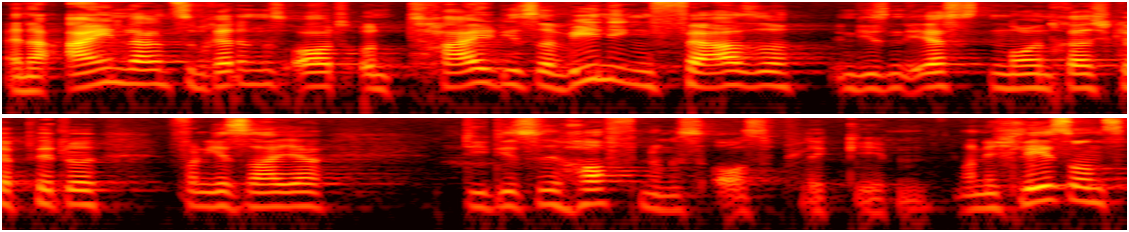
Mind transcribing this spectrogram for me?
eine Einladung zum Rettungsort und Teil dieser wenigen Verse in diesen ersten 39 Kapitel von Jesaja, die diese Hoffnungsausblick geben. Und ich lese uns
